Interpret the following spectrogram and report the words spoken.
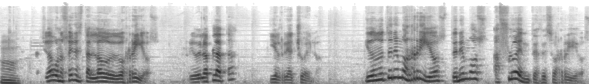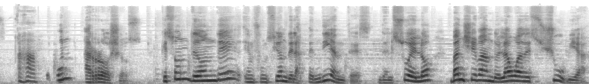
Mm. La ciudad de Buenos Aires está al lado de dos ríos, el río de la Plata y el riachuelo. Y donde tenemos ríos, tenemos afluentes de esos ríos, Ajá. con arroyos, que son de donde, en función de las pendientes del suelo, van llevando el agua de lluvia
